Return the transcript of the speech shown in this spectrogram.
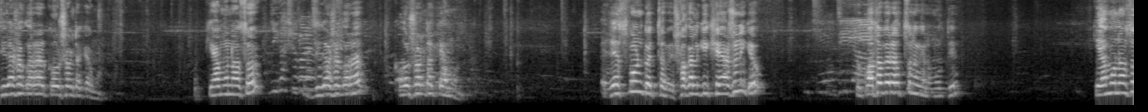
জিজ্ঞাসা করার কৌশলটা কেমন? কেমন আছো? জিজ্ঞাসা করার কৌশলটা কেমন? রেসপন্ড করতে হবে। সকালে কি খেয়ে আসোনি কেউ? তো কথা বের হচ্ছে না কেন মুখ দিয়ে? কেমন আছো?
